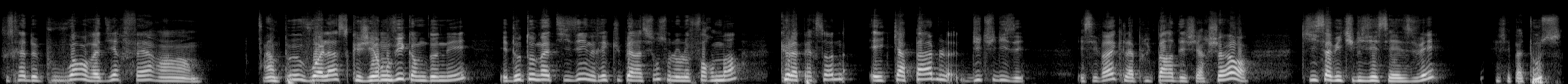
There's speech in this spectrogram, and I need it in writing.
ce serait de pouvoir, on va dire, faire un, peu voilà ce que j'ai envie comme données et d'automatiser une récupération selon le format que la personne est capable d'utiliser. Et c'est vrai que la plupart des chercheurs qui savent utiliser CSV, et c'est pas tous,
